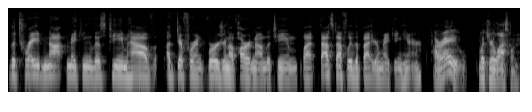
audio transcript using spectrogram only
the trade not making this team have a different version of Harden on the team. But that's definitely the bet you're making here. All right. What's your last one?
